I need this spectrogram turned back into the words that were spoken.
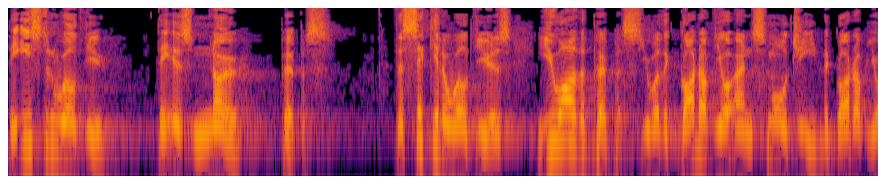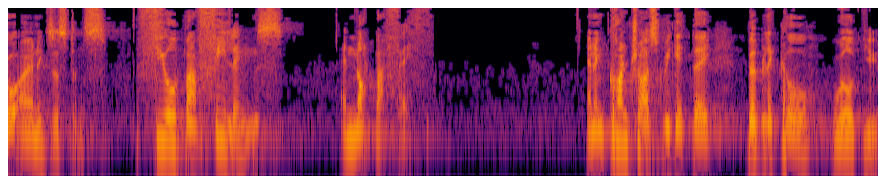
The Eastern worldview, there is no purpose. The secular worldview is you are the purpose. You are the God of your own small g, the God of your own existence, fueled by feelings and not by faith. And in contrast, we get the biblical worldview.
